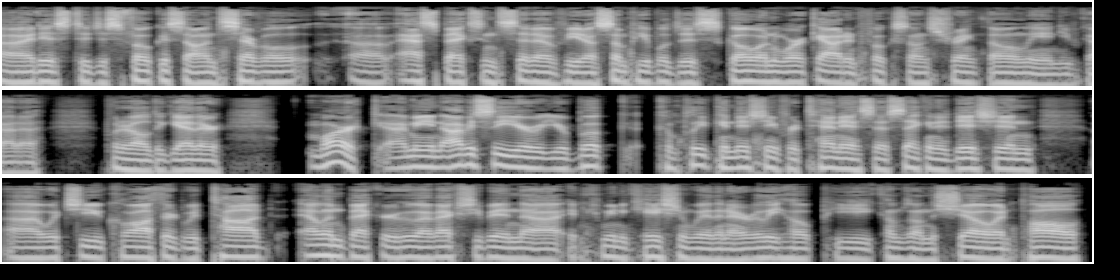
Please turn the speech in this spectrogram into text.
uh, it is to just focus on several uh, aspects instead of you know some people just go and work out and focus on strength only, and you've got to put it all together. Mark, I mean, obviously your your book, Complete Conditioning for Tennis, a second edition, uh, which you co-authored with Todd Ellenbecker, who I've actually been uh, in communication with, and I really hope he comes on the show, and Paul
